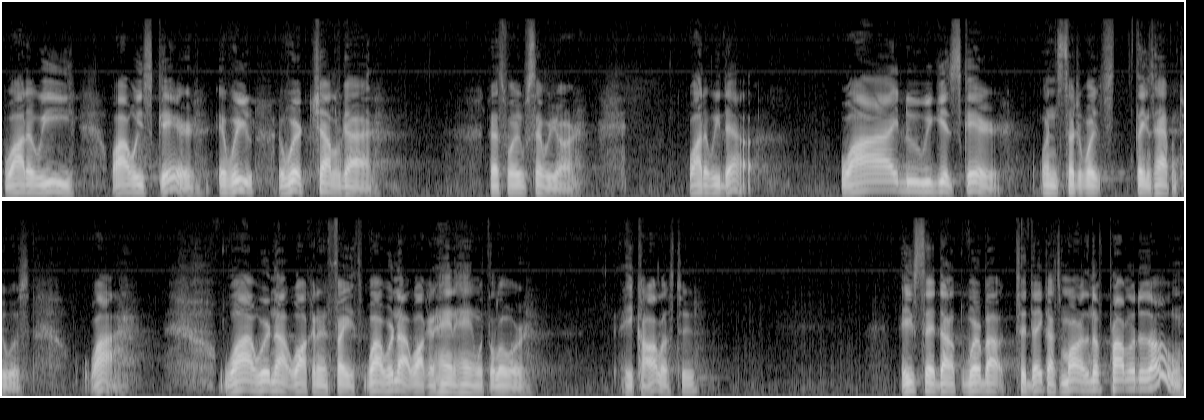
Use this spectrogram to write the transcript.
Why do we why are we scared? If we if we're a child of God, that's what we say we are. Why do we doubt? Why do we get scared when such things happen to us? Why? Why we're not walking in faith? Why we're not walking hand in hand with the Lord? He called us to. He said, don't worry about today because tomorrow's enough problem of his own.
